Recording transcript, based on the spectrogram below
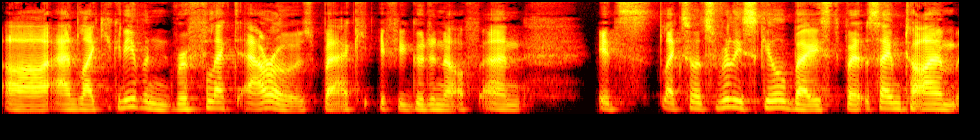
uh, and like you can even reflect arrows back if you're good enough, and it's like so it's really skill based, but at the same time.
